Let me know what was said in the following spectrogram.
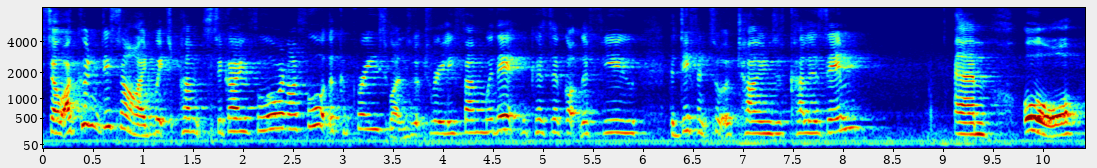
so I couldn't decide which pumps to go for and I thought the Caprice ones looked really fun with it because they've got the few, the different sort of tones of colours in. Um, or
